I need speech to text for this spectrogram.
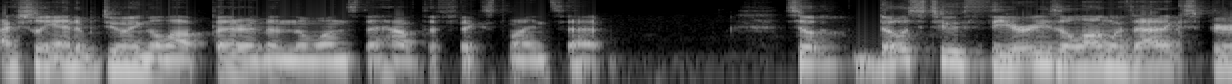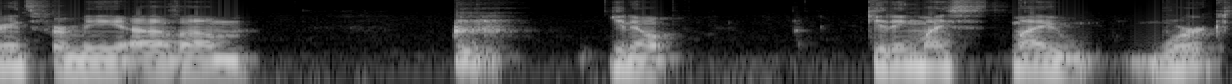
actually end up doing a lot better than the ones that have the fixed mindset. So those two theories, along with that experience for me of, um, you know, getting my my work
